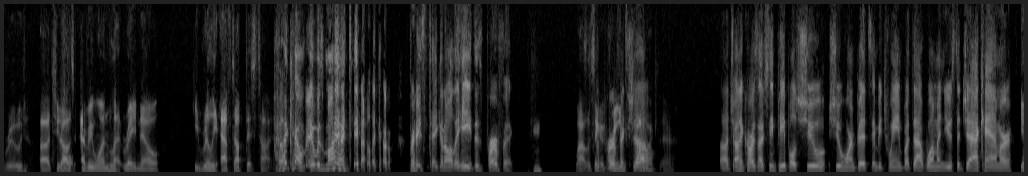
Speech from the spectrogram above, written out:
Rude. Uh, two dollars. Everyone let Ray know he really effed up this time. I like how it was my idea. I like how Ray's taking all the heat. This is perfect. Wow, it looks is like a perfect show. there. Uh, Johnny Carson, I've seen people shoe shoehorn bits in between, but that woman used a jackhammer Yeah.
